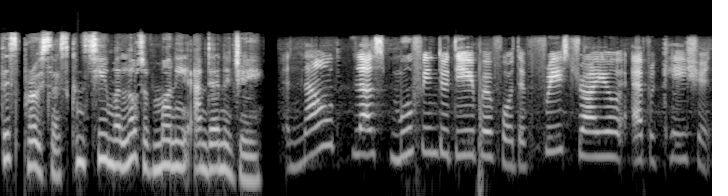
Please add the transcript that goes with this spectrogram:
this process consumes a lot of money and energy. And now, let's move into deeper for the freeze dryer application.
